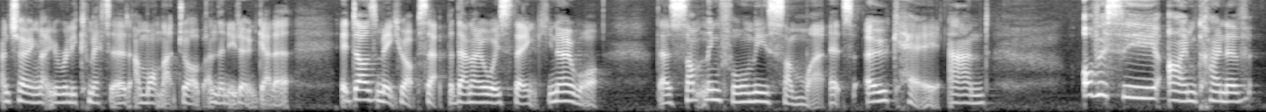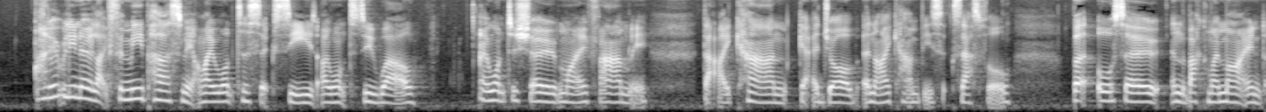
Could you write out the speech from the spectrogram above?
and showing that you're really committed and want that job and then you don't get it, it does make you upset. But then I always think, you know what? There's something for me somewhere. It's okay. And obviously, I'm kind of, I don't really know. Like, for me personally, I want to succeed, I want to do well, I want to show my family that I can get a job and I can be successful. But also, in the back of my mind,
